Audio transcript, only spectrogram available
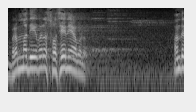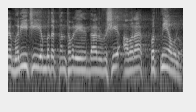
ಬ್ರಹ್ಮದೇವರ ಸೊಸೆನೇ ಅವಳು. ಅಂದರೆ ಮರೀಚಿ ಎಂಬತಕ್ಕಂಥವರು ಏನಿದ್ದಾರೆ ಋಷಿ, ಅವರ ಪತ್ನಿ ಅವಳು.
